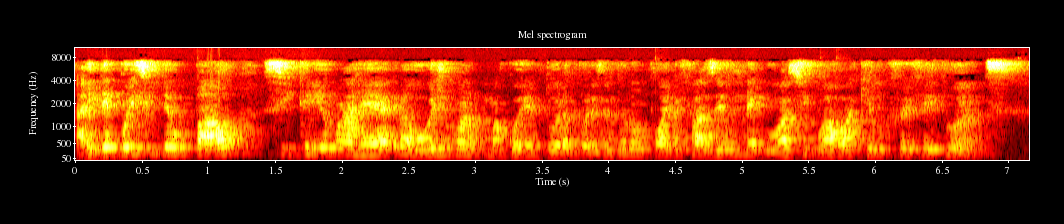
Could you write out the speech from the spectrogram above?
Aí depois que deu pau, se cria uma regra. Hoje uma, uma corretora, por exemplo, não pode fazer um negócio igual àquilo que foi feito antes.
